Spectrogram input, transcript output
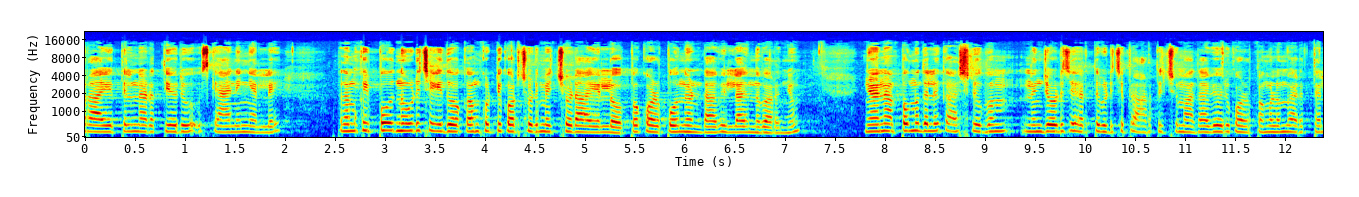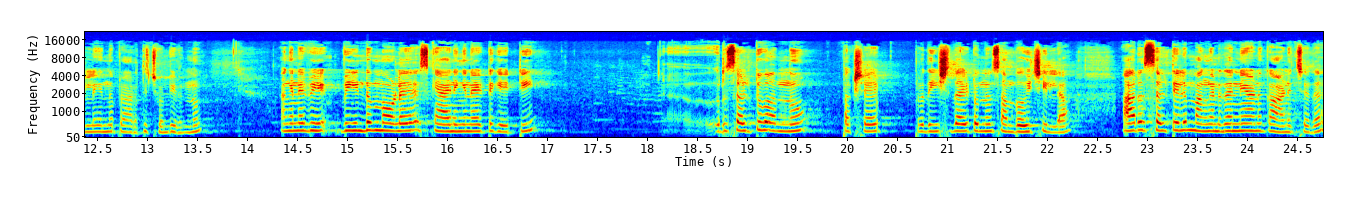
പ്രായത്തിൽ നടത്തിയൊരു സ്കാനിങ് അല്ലേ? അപ്പോൾ നമുക്കിപ്പോൾ ഒന്നുകൂടി ചെയ്തു നോക്കാം. കുട്ടി കുറച്ചുകൂടി മെച്ചുവേർഡ് ആയല്ലോ അപ്പോൾ കുഴപ്പമൊന്നും ഉണ്ടാവില്ല എന്ന് പറഞ്ഞു. ഞാൻ അപ്പം മുതൽ കാശ് രൂപം നെഞ്ചോട് ചേർത്ത് പിടിച്ച് പ്രാർത്ഥിച്ചു. മാതാവി ഒരു കുഴപ്പങ്ങളും വരത്തല്ലേ എന്ന് പ്രാർത്ഥിച്ചുകൊണ്ടിരുന്നു. അങ്ങനെ വീണ്ടും മോളെ സ്കാനിങ്ങിനായിട്ട് കയറ്റി. റിസൾട്ട് വന്നു പക്ഷേ പ്രതീക്ഷിതമായിട്ടൊന്നും സംഭവിച്ചില്ല. ആ റിസൾട്ടിലും അങ്ങനെ തന്നെയാണ് കാണിച്ചത്.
